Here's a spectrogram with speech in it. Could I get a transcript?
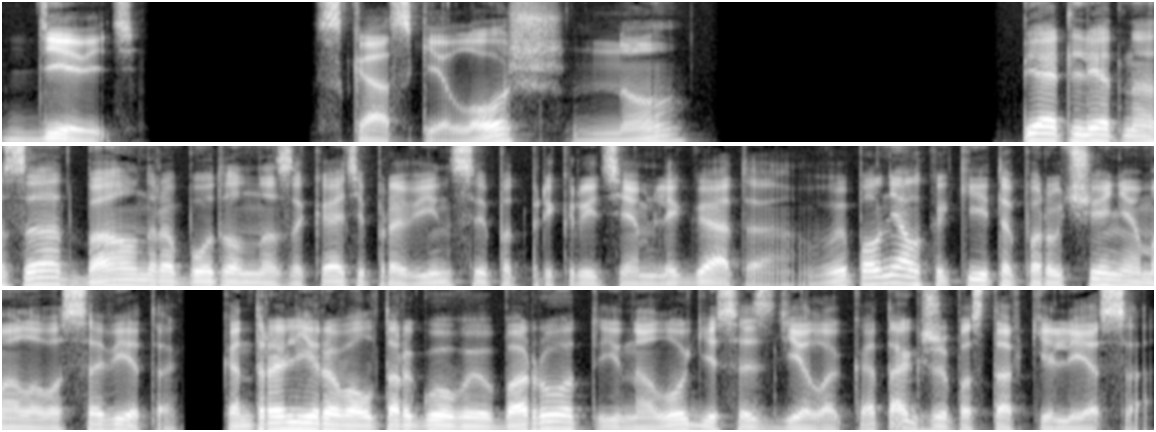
9. Сказки ложь, но... Пять лет назад Баун работал на закате провинции под прикрытием легата, выполнял какие-то поручения Малого Совета, контролировал торговый оборот и налоги со сделок, а также поставки леса.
